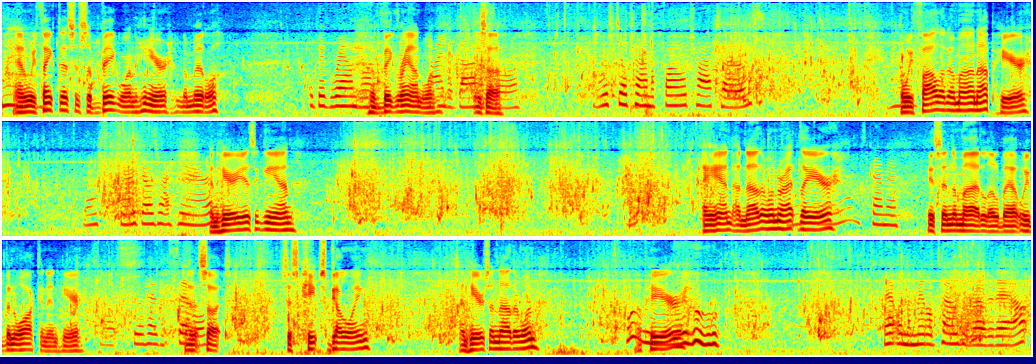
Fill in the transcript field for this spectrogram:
wow. And we think this is a big one here in the middle. the big round one. The big round one kind of is a- We're still trying to follow Tritos. And we followed him on up here, There's, there he goes right here. and here he is again. And another one right there. It's kind of It's in the mud a little bit. We've been walking in here. so it still hasn't And settled. it, so it just keeps going. And here's another one up here. That one, the middle toes eroded out.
